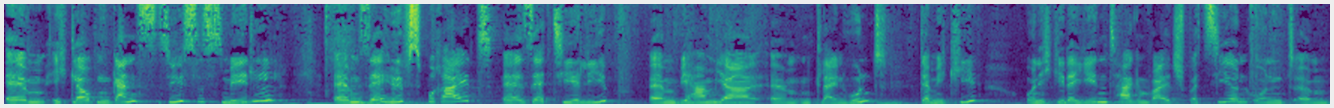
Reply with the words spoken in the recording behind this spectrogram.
Ähm, ich glaube, ein ganz süßes Mädel, ähm, sehr hilfsbereit, äh, sehr tierlieb ähm, wir haben ja ähm, einen kleinen Hund, mhm. der Mickey. Und ich gehe da jeden Tag im Wald spazieren und ähm,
